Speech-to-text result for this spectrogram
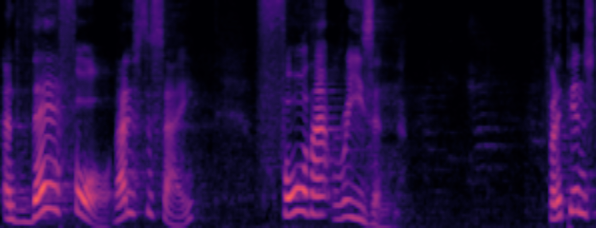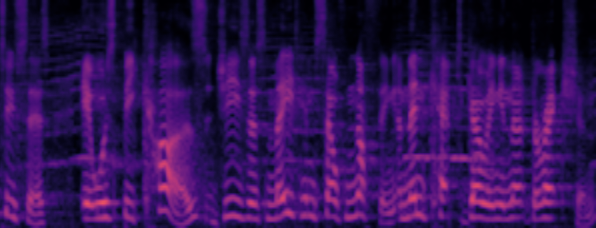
And therefore, that is to say, for that reason, Philippians 2 says, it was because Jesus made himself nothing and then kept going in that direction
